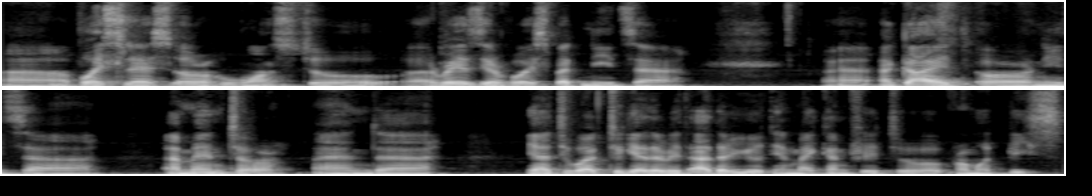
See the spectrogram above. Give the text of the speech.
uh, voiceless or who wants to uh, raise their voice but needs a, a guide or needs a, a mentor and uh, yeah, to work together with other youth in my country to promote peace.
